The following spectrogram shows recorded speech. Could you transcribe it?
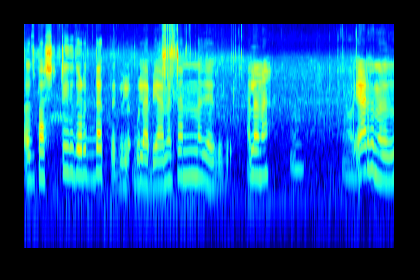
ಅದು ಫಸ್ಟ್ ಇದು ದೊಡ್ಡದಾಗ್ತದೆ ಗುಲ ಗುಲಾಬಿ ಆಮೇಲೆ ಸಣ್ಣದೇ ಆಗೋದು. ಅಲ್ಲನಾ? ಯಾರು ಸಣ್ಣದದು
